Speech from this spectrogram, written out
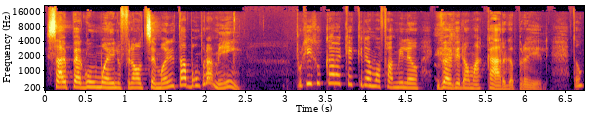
saio, pego uma aí no final de semana e tá bom para mim. Por que, que o cara quer criar uma família e vai virar uma carga para ele? Então,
